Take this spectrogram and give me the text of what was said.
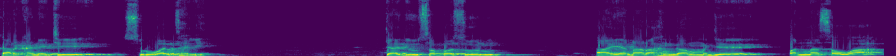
कारखान्याची सुरुवात झाली. त्या दिवसापासून हा येणारा हंगाम म्हणजे पन्नासावा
